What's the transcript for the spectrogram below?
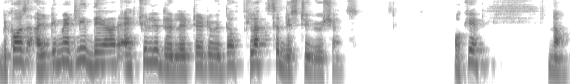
Because ultimately they are actually related with the flux distributions. Okay? Now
